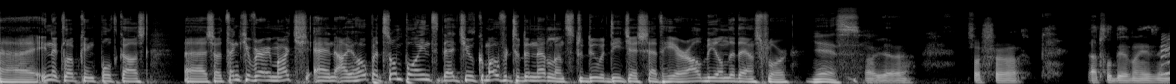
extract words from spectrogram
uh, in the Club Kink podcast. Uh, so thank you very much, and I hope at some point that you come over to the Netherlands to do a DJ set here. I'll be on the dance floor. Yes. Oh yeah, for sure. That will be amazing.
